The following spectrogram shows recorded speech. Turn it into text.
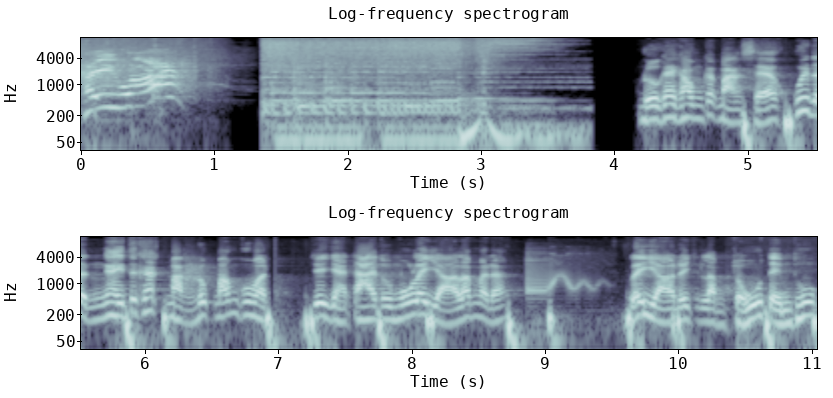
Hay quá. Được hay không các bạn sẽ quyết định ngay tức khắc bằng nút bấm của mình. Chứ nhà trai tôi muốn lấy vợ lắm rồi đó. Lấy vợ để làm chủ tiệm thuốc.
